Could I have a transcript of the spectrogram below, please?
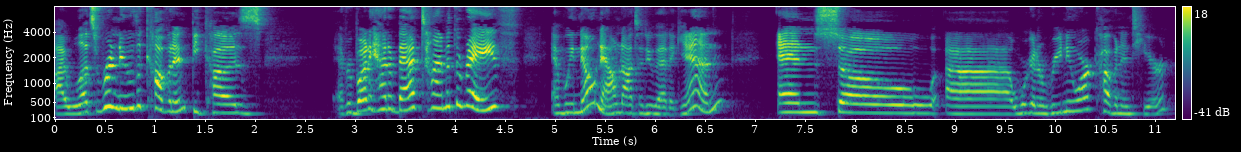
I let's renew the covenant because everybody had a bad time at the rave, and we know now not to do that again. And so uh, we're gonna renew our covenant here.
